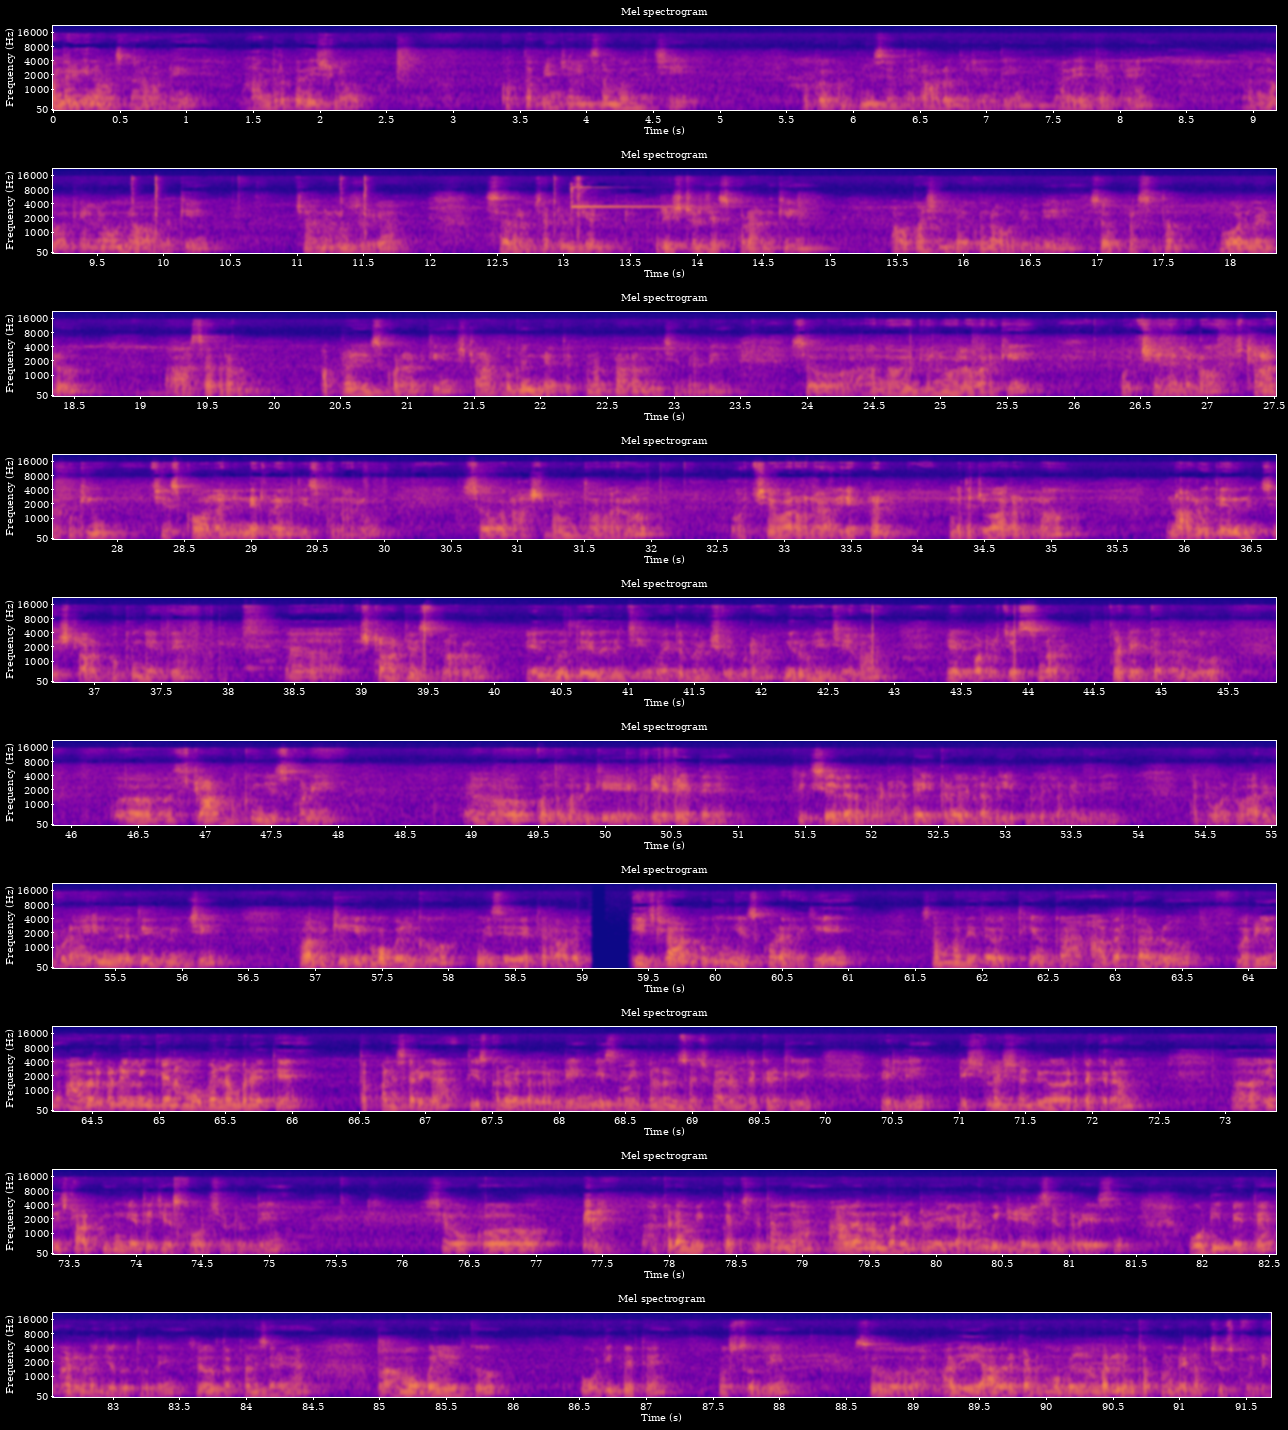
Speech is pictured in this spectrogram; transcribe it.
అందరికీ నమస్కారం అండి. ఆంధ్రప్రదేశ్లో కొత్త పింఛన్కి సంబంధించి ఒక గుడ్ న్యూస్ అయితే రావడం జరిగింది. అదేంటంటే అంగవైకల్యం ఉన్న వాళ్ళకి చాలా రోజులుగా సదరం సర్టిఫికేట్ రిజిస్టర్ చేసుకోవడానికి అవకాశం లేకుండా ఉండింది. సో ప్రస్తుతం గవర్నమెంట్ ఆ సదరం అప్లై చేసుకోవడానికి స్లాట్ బుకింగ్ అయితే పునఃప్రారంభించిందండి. సో అంగవైకల్యం వాళ్ళ వారికి వచ్చే నెలలో స్లాట్ బుకింగ్ చేసుకోవాలని నిర్ణయం తీసుకున్నారు. సో రాష్ట్ర ప్రభుత్వం వారు వచ్చే వారం అనగా ఏప్రిల్ మొదటి వారంలో నాలుగో తేదీ నుంచి స్లాట్ బుకింగ్ అయితే స్టార్ట్ చేస్తున్నారు. ఎనిమిదో తేదీ నుంచి వైద్య పరీక్షలు కూడా నిర్వహించేలా ఏర్పాట్లు చేస్తున్నారు. అంటే గతంలో స్లాట్ బుకింగ్ చేసుకొని కొంతమందికి డేట్ అయితే ఫిక్స్ చేయలేదన్నమాట. అంటే ఎక్కడ వెళ్ళాలి ఎప్పుడు వెళ్ళాలి అనేది. అటువంటి వారికి కూడా ఎనిమిదో తేదీ నుంచి వాళ్ళకి మొబైల్కు మెసేజ్ అయితే రావడం ఈ స్లాట్ బుకింగ్ చేసుకోవడానికి సంబంధిత వ్యక్తి యొక్క ఆధార్ కార్డు మరియు ఆధార్ కార్డు లింక్ అయిన మొబైల్ నెంబర్ అయితే తప్పనిసరిగా తీసుకొని వెళ్ళాలండి. మీ సమీపంలోని సచివాలయం దగ్గరికి వెళ్ళి డిజిటల్ అసిస్టెంట్ వారి దగ్గర ఇది స్లాట్ బుకింగ్ అయితే చేసుకోవాల్సి ఉంటుంది. సో ఒక అక్కడ మీకు ఖచ్చితంగా ఆధార్ నెంబర్ ఎంటర్ చేయగానే మీ డీటెయిల్స్ ఎంటర్ చేసి ఓటీపీ అయితే అడగడం జరుగుతుంది. సో తప్పనిసరిగా ఆ మొబైల్కు ఓటీపీ అయితే వస్తుంది. సో అది ఆధార్ కార్డుకు మొబైల్ నెంబర్ లింకప్ ఉండేలా చూసుకోండి.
